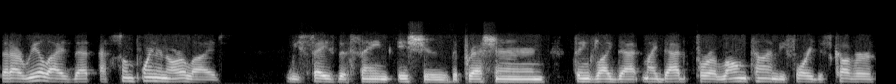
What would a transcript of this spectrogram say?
that I realized that at some point in our lives, we face the same issues, depression, things like that. My dad, for a long time before he discovered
